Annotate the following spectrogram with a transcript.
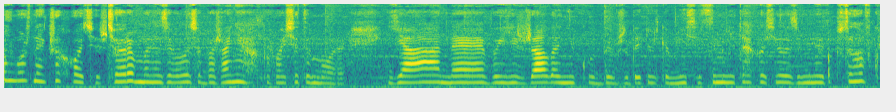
Можна, можна, якщо хочеш. Вчора в мене з'явилося бажання побачити море. Я не виїжджала нікуди вже декілька місяців. Мені так хотілося змінити обстановку.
